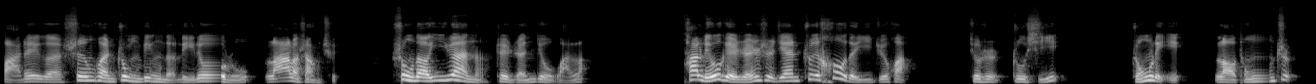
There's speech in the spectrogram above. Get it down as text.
把这个身患重病的李六如拉了上去，送到医院呢，这人就完了。他留给人世间最后的一句话，就是主席、总理、老同志，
